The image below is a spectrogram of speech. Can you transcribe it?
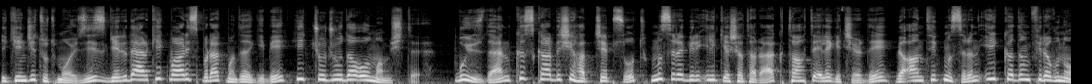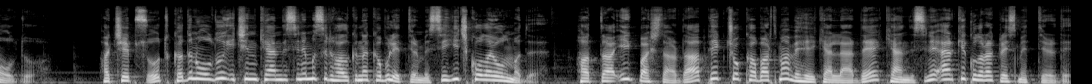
2. Tutmoisis geride erkek varis bırakmadığı gibi hiç çocuğu da olmamıştı. Bu yüzden kız kardeşi Hatshepsut Mısır'a bir ilk yaşatarak tahtı ele geçirdi ve Antik Mısır'ın ilk kadın firavunu oldu. Hatshepsut kadın olduğu için kendisini Mısır halkına kabul ettirmesi hiç kolay olmadı. Hatta ilk başlarda pek çok kabartma ve heykellerde kendisini erkek olarak resmettirdi.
